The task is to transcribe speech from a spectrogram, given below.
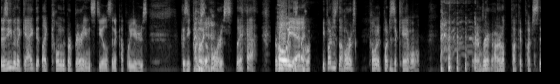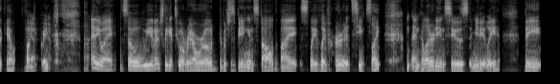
There's even a gag that like Conan the Barbarian steals in a couple years because he punches Oh, yeah? a horse. Yeah. Oh, yeah. He punches the horse. Conan punches a camel. Remember? Arnold fucking punches the camel. Fucking great. Uh, anyway, so we eventually get to a railroad which is being installed by slave labor, it seems like. And hilarity ensues immediately. The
